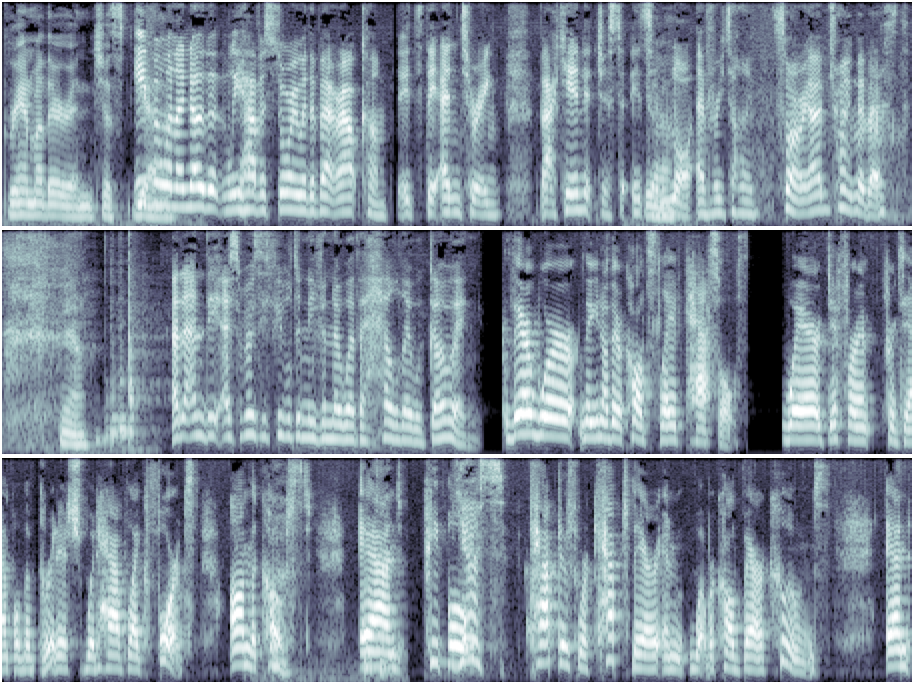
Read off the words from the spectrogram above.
grandmother and just. even yeah. when i know that we have a story with a better outcome it's the entering back in it just it's Yeah. a lot every time sorry i'm trying my best Yeah. and and the, i suppose these people didn't even know where the hell they were going There were, you know, they're called slave castles, where different, for example, the British would have like forts on the coast. And people, Yes. captives were kept there in what were called barracoons. And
